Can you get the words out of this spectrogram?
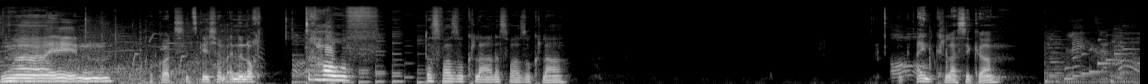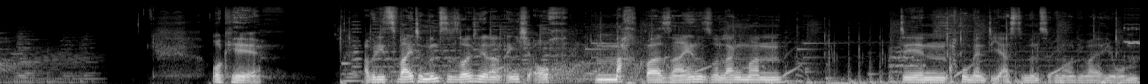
Nein. Oh Gott, jetzt gehe ich am Ende noch drauf. Das war so klar, das war so klar. Ein Klassiker. Okay. Aber die zweite Münze sollte ja dann eigentlich auch machbar sein, solange man den... Ach Moment, die erste Münze, genau, die war ja hier oben.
